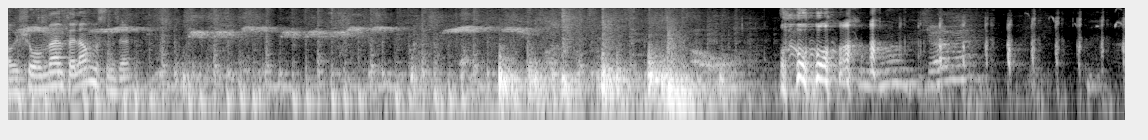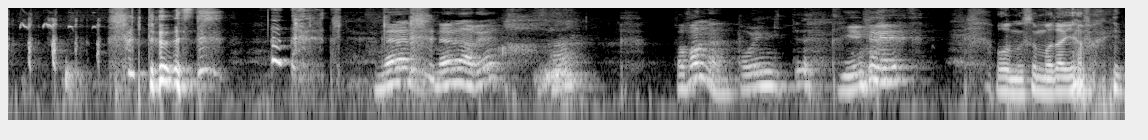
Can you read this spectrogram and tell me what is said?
Abi şovmen falan mısın sen? Görme. Tövbe. Neren, neren arıyor? Ha? Kafan mı? Boyun gitti. Yemin et. Oğlum ısınmadan yapmayın.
